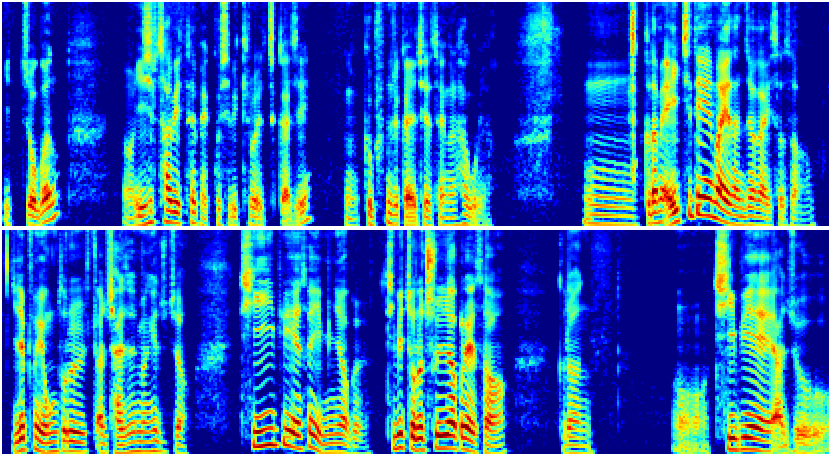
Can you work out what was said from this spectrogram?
이쪽은 어, 24비트 192kHz까지 음, 그 품질까지 재생을 하고요. 음, 그 다음에 HDMI 단자가 있어서 이 제품 용도를 아주 잘 설명해 주죠. TV에서 입력을, TV 쪽으로 출력을 해서 그런 어, TV에 아주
